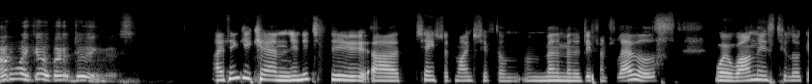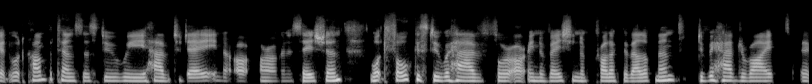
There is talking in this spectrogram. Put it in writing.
How do I go about doing this? I think you can. You need to uh, change that mind shift on many, many different levels. Where one is to look at what competences do we have today in our, our, organization? What focus do we have for our innovation and product development? Do we have the right uh,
